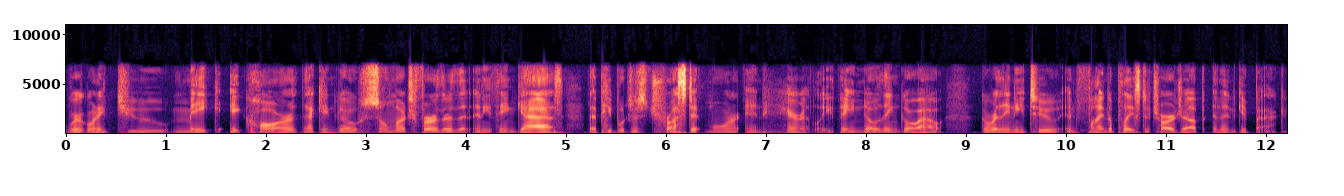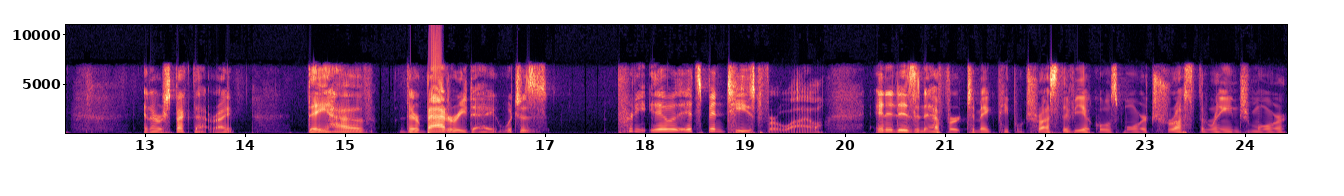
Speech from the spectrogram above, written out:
we're going to make a car that can go so much further than anything gas that people just trust it more inherently. They know they can go out, go where they need to, and find a place to charge up and then get back. And I respect that, right? They have their battery day, which is pretty, it, it's been teased for a while. And it is an effort to make people trust the vehicles more, trust the range more,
